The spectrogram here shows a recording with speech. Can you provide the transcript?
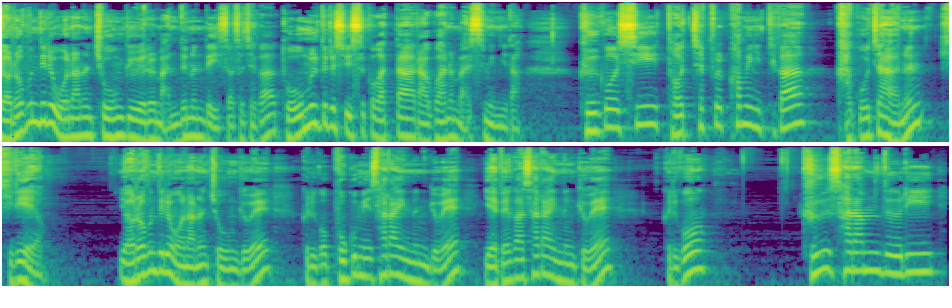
여러분들이 원하는 좋은 교회를 만드는 데 있어서 제가 도움을 드릴 수 있을 것 같다라고 하는 말씀입니다. 그것이 더 채플 커뮤니티가 가고자 하는 길이에요. 여러분들이 원하는 좋은 교회, 그리고 복음이 살아있는 교회, 예배가 살아있는 교회, 그리고 그 사람들이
